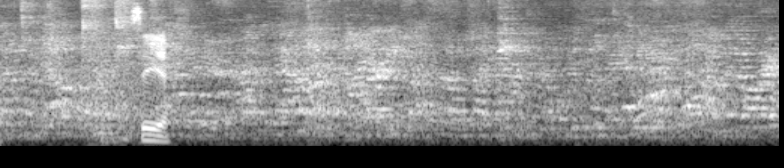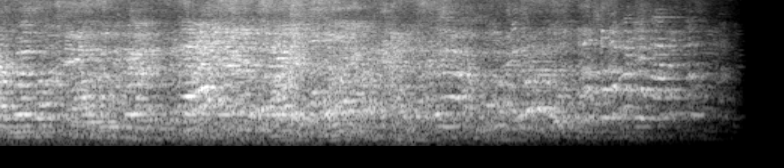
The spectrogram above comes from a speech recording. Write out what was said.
see ya.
